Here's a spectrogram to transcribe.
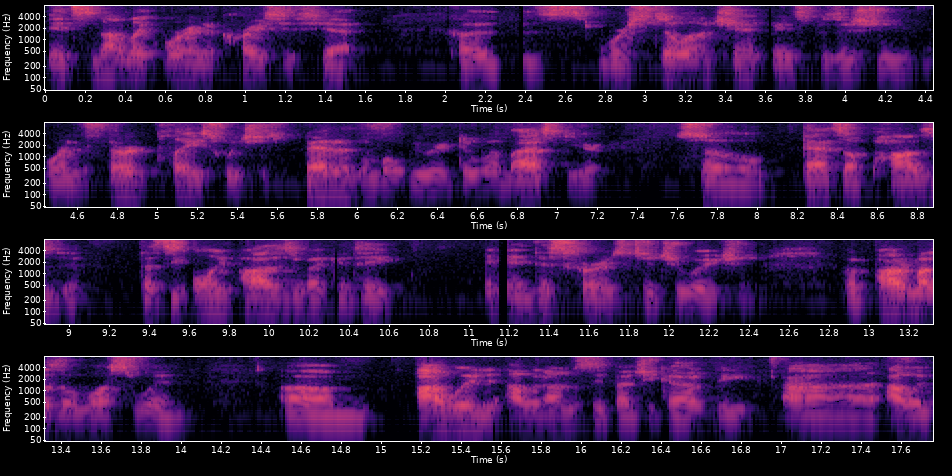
it's not like we're in a crisis yet because we're still in a champions position. We're in third place, which is better than what we were doing last year. So that's a positive. That's the only positive I can take in this current situation. But Parma is a must win. Um, I would I would honestly bench Icardi. Uh, I would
